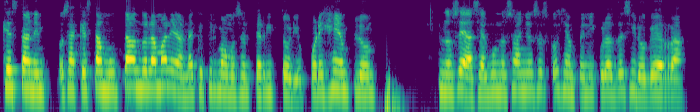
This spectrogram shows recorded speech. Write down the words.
que están, o sea, que está mutando la manera en la que filmamos el territorio. Por ejemplo, no sé, hace algunos años escogían películas de Ciro Guerra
